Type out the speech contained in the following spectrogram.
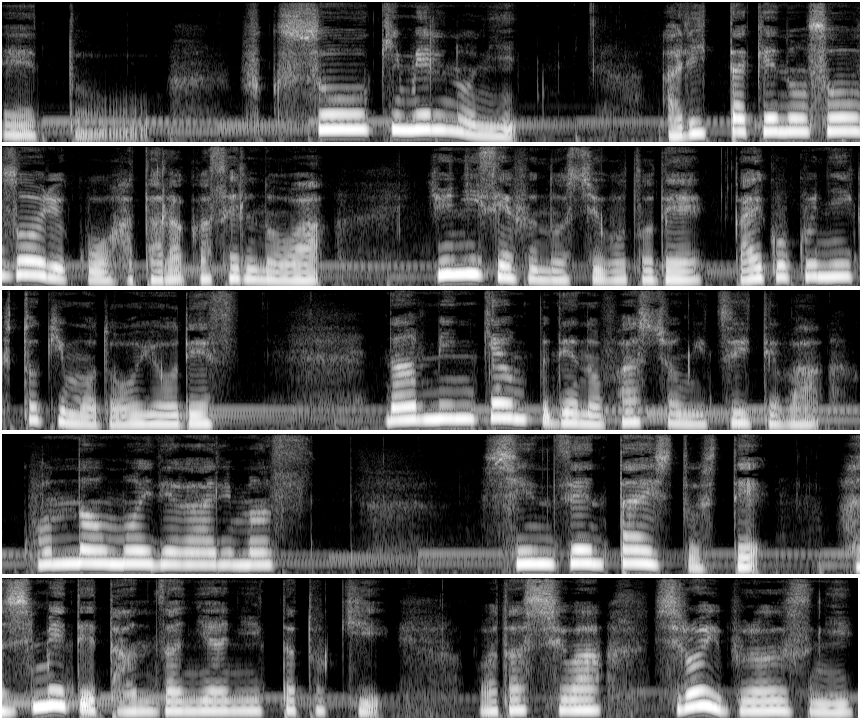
えっ、ー、と、服装を決めるのに、ありったけの想像力を働かせるのは、ユニセフの仕事で外国に行く時も同様です。難民キャンプでのファッションについては、こんな思い出があります。親善大使として初めてタンザニアに行った時、私は白いブラウスに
